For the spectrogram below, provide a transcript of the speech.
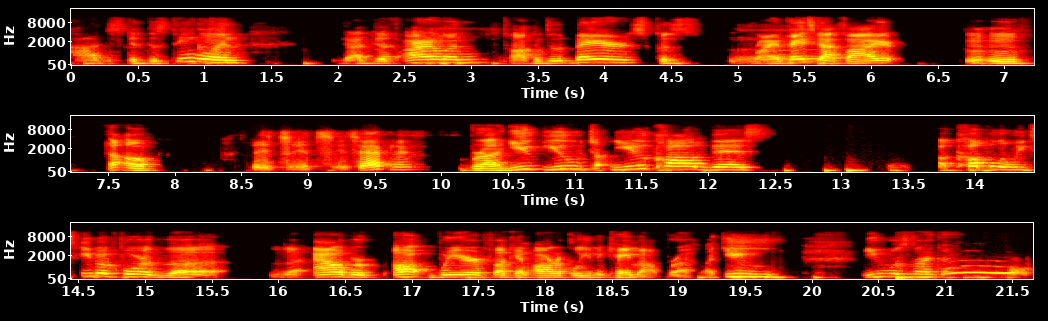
I just get this tingling. Got Jeff Ireland talking to the Bears because Ryan Pace got fired. Mm-mm. Uh oh, It's it's it's happening. bruh. You you you called this a couple of weeks even before the the Albert Alt Weir fucking article even came out, bruh. Like you you was like, oh,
